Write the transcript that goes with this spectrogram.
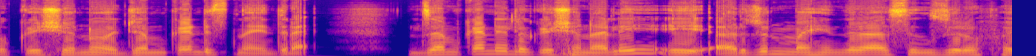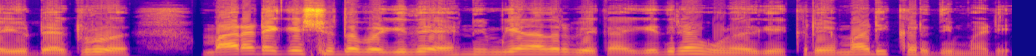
ಲೊಕೇಶನ್ನು ಜಮಖಂಡಿ ಸ್ನೇಹಿತರೆ. ಜಮಖಂಡಿ ಲೊಕೇಶನಲ್ಲಿ ಈ Arjun Mahindra six zero five tractor ಮಾರಾಟಕ್ಕೆ ಶುದ್ಧವಾಗಿದೆ. ನಿಮ್ಗೇನಾದರೂ ಬೇಕಾಗಿದ್ರೆ ಓನರ್ಗೆ ಕರೆ ಮಾಡಿ, ಖರೀದಿ ಮಾಡಿ.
